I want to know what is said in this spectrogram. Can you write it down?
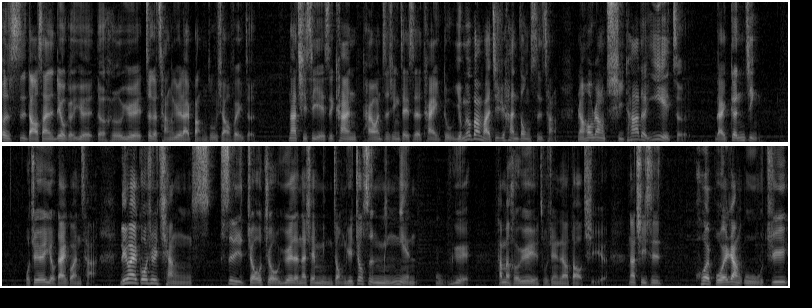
二十四到三十六个月的合约这个长约来绑住消费者。那其实也是看台湾之星这次的态度有没有办法继续撼动市场，然后让其他的业者来跟进，我觉得有待观察。另外，过去抢四九九约的那些民众，也就是明年五月，他们合约也逐渐要到期了。那其实。会不会让五 G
